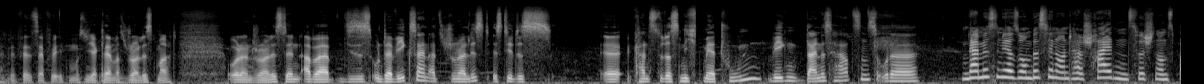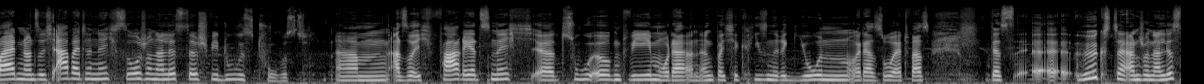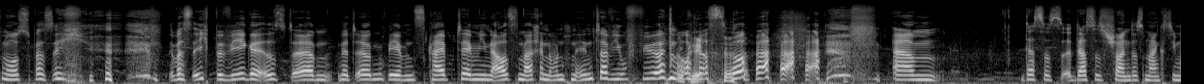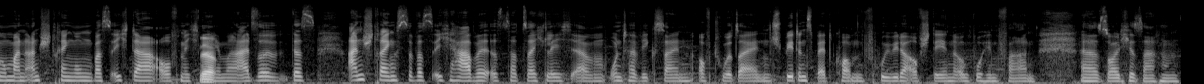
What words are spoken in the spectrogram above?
ich muss nicht erklären, was ein Journalist macht oder eine Journalistin, aber dieses Unterwegssein als Journalist, ist dir das, äh, kannst du das nicht mehr tun wegen deines Herzens oder? Da müssen wir so ein bisschen unterscheiden zwischen uns beiden. Also ich arbeite nicht so journalistisch, wie du es tust. Ähm, also ich fahre jetzt nicht äh, zu irgendwem oder in irgendwelche Krisenregionen oder so etwas. Das äh, Höchste an Journalismus, was ich, was ich bewege, ist ähm, mit irgendwem einen Skype-Termin ausmachen und ein Interview führen Okay. oder so. ähm, das ist, das ist schon das Maximum an Anstrengung, was ich da auf mich Ja. nehme. Also das Anstrengendste, was ich habe, ist tatsächlich ähm, unterwegs sein, auf Tour sein, spät ins Bett kommen, früh wieder aufstehen, irgendwo hinfahren, äh, solche Sachen.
